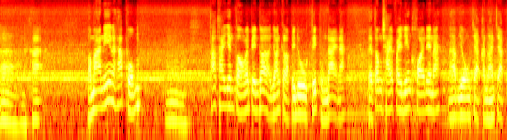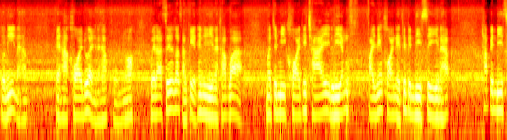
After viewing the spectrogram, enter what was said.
อ่านะครับประมาณนี้นะครับผมอืมถ้าใครยังต่อไม่เป็นก็ย้อนกลับไปดูคลิปผมได้นะ แต่ต้องใช้ไฟเลี้ยงคอยด้วยนะนะครับ โยงจากขนานจากตัวนี้นะครับ ไปหาคอยด้วยนะครับผมเนาะเวลาซื้อก็สังเกตให้ดีนะครับว่ามันจะมีคอยที่ใช้เลี้ยงไฟเลี้ยงคอยเนี่ยที่เป็น DC นะครับ ถ้าเป็น DC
